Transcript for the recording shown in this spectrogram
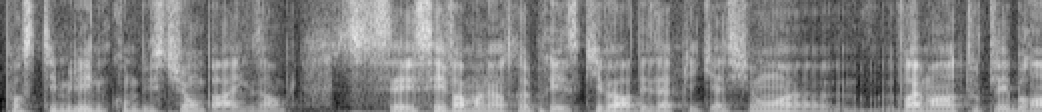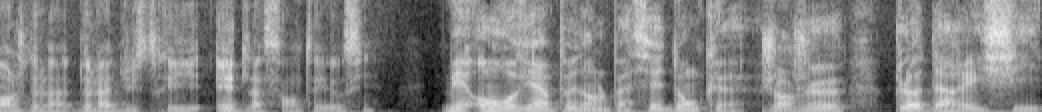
pour stimuler une combustion, par exemple, c'est vraiment une entreprise qui va avoir des applications euh, vraiment dans toutes les branches de l'industrie et de la santé aussi. Mais on revient un peu dans le passé. Donc, Georges Claude a réussi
